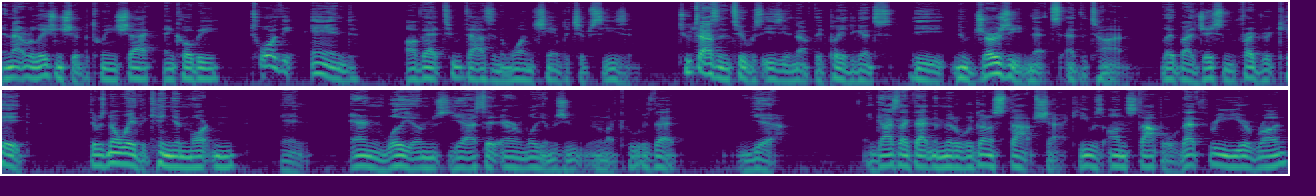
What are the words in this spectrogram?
in that relationship between Shaq and Kobe toward the end of that 2001 championship season. 2002 was easy enough. They played against the New Jersey Nets at the time, led by Jason Frederick Kidd. There was no way that Kenyon Martin and Aaron Williams, yeah, I said Aaron Williams, you were like, who is that? Yeah. And guys like that in the middle were going to stop Shaq. He was unstoppable. That three year run,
